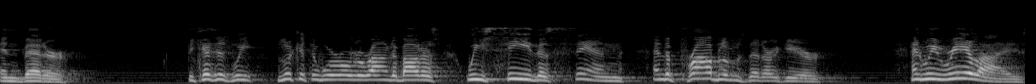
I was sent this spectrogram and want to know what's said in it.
and better. Because as we look at the world around about us, we see the sin and the problems that are here. And we realize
